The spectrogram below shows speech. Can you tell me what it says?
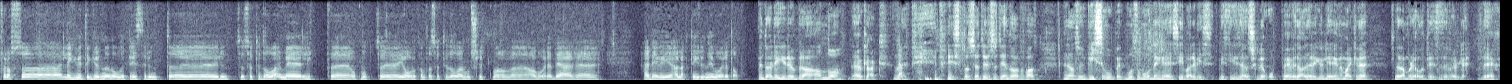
for oss så legger vi til grunn en oljepris rundt, rundt 70 dollar, med litt opp mot i overkant av 70 dollar mot slutten av, av året. Det er er det vi har lagt til grunn i våre tall. Men da ligger det jo bra an nå. Det er jo klart. Når ja. Prisen på 70-71 dollar på fat. Men altså, hvis OPEC mot formodning jeg sier bare hvis, hvis de skulle oppheve da, reguleringen av markedet, så rammer de oljeprisen, selvfølgelig. Det er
